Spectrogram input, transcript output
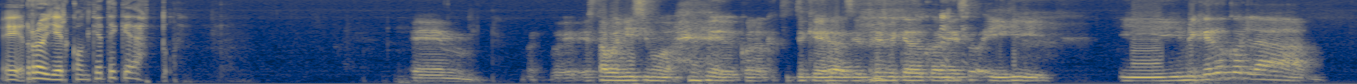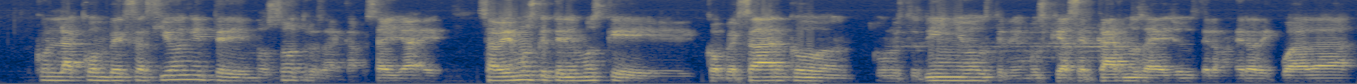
Eh, Roger, ¿con qué te quedas tú? Em, está buenísimo con lo que tú te quedas, siempre me quedo con eso y, y, me quedo con la, con la conversación entre nosotros acá. O sea, ya, eh, sabemos que tenemos que conversar con, con nuestros niños, tenemos que acercarnos a ellos de la manera adecuada,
